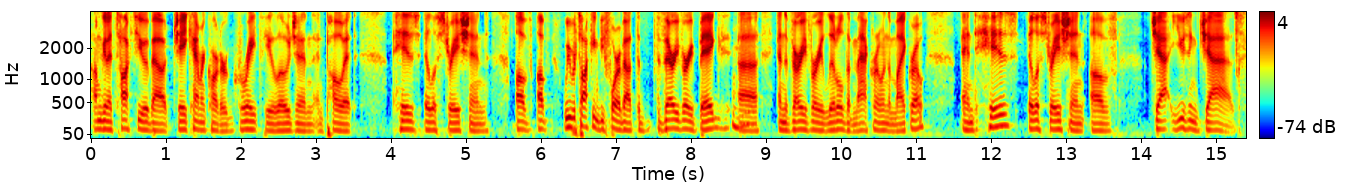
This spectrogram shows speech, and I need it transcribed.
I'm going to talk to you about J. Kameron Carter, great theologian and poet. His illustration of, of we were talking before about the, the very, very big uh, and the very, very little, the macro and the micro. And his illustration of ja- using jazz.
